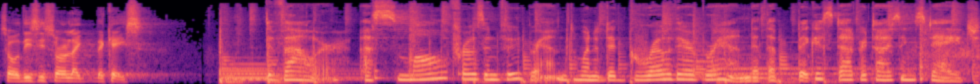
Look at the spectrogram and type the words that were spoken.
So this is sort of like the case. Devour, a small frozen food brand, wanted to grow their brand at the biggest advertising stage,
